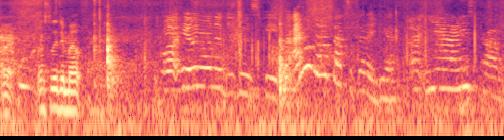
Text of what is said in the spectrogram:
Alright, let's lead him out. Well, Haley wanted to do his feet, but I don't know if that's a good idea. Uh, yeah, he's probably.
